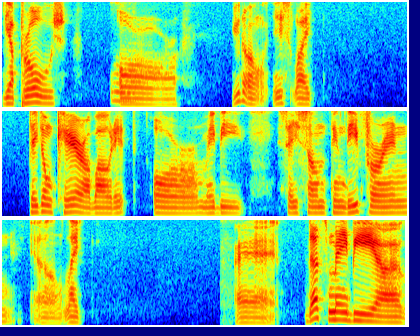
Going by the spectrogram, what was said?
the approach, Mm. or you know, it's like they don't care about it, or maybe say something different, uh, like uh, that's maybe uh,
